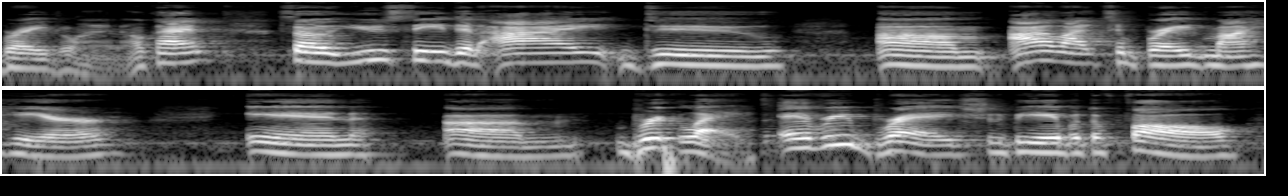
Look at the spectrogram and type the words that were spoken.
braid line, okay? So you see that I do, um, I like to braid my hair in um, brick lay. Every braid should be able to fall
